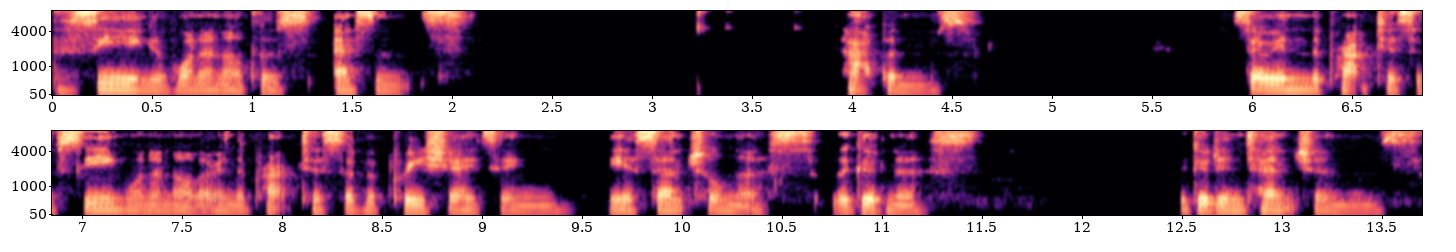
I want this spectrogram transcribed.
the seeing of one another's essence happens. So, in the practice of seeing one another, in the practice of appreciating the essentialness, the goodness, the good intentions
